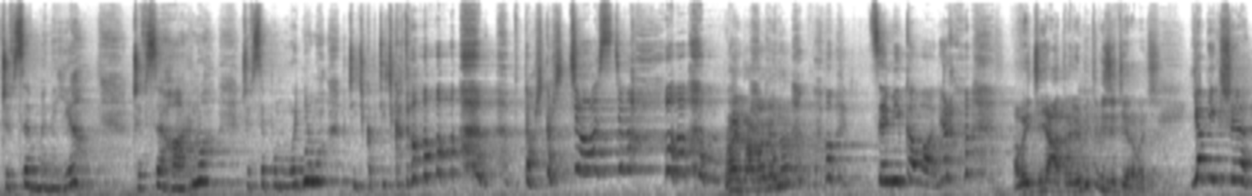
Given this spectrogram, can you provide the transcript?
Чи все в мене є? Чи все гарно? Чи все по-модньому? Птічка, птічка, та пташка щастя. Брань Прокопьевна, Це мій кавалер. а вы театры любите визитировать? Я більше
